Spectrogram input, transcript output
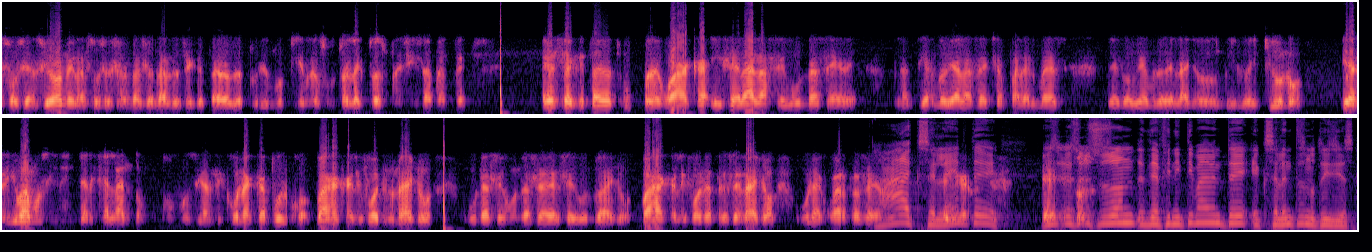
asociación, en la Asociación Nacional de Secretarios de Turismo, quien resultó electo es precisamente el secretario de Turismo de Oaxaca y será la segunda sede, planteando ya la fecha para el mes de noviembre del año 2021 y así vamos a ir intercalando, como se hace con Acapulco. Baja California un año, una segunda sede del segundo año, Baja California tercer año, una cuarta sede. Ah, excelente. Es, son definitivamente excelentes noticias.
